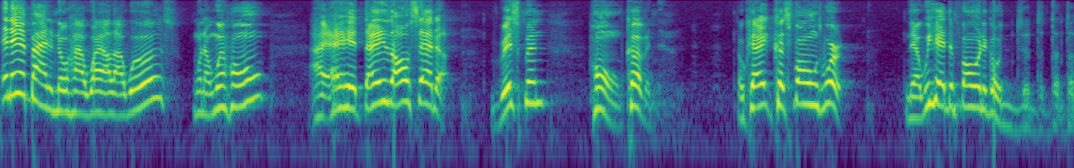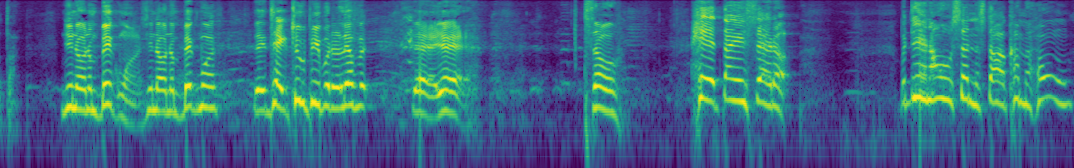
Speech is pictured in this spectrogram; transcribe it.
And everybody know how wild I was. When I went home, I, I had things all set up. Richmond, home, Covington. Okay? Because phones work. Now, we had the phone to go, you know, them big ones. You know, them big ones. They take two people to lift it. Yeah, yeah. So, had things set up. But then all of a sudden, I started coming home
